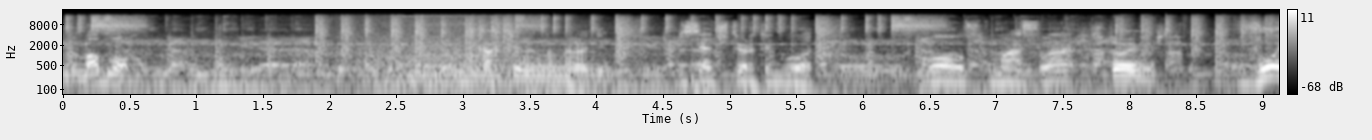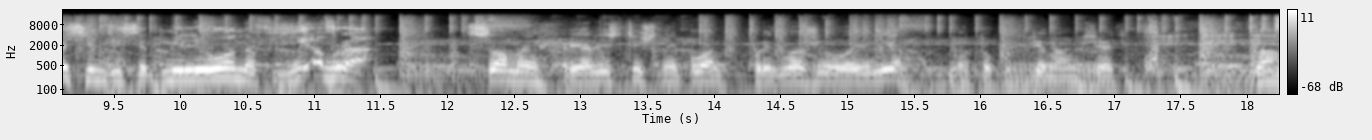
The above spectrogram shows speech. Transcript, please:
За баблом. Картина номер один. 54 год. Холст масла. Стоимость. 80 миллионов евро. Самый реалистичный план предложила Елен. Но только где нам взять? Там.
